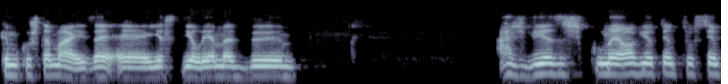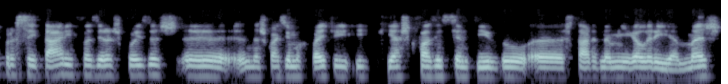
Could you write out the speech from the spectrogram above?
que me custa mais, é, é esse dilema de às vezes, como é óbvio, eu tento sempre aceitar e fazer as coisas uh, nas quais eu me revejo e, e, que acho que fazem sentido estar na minha galeria. Mas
